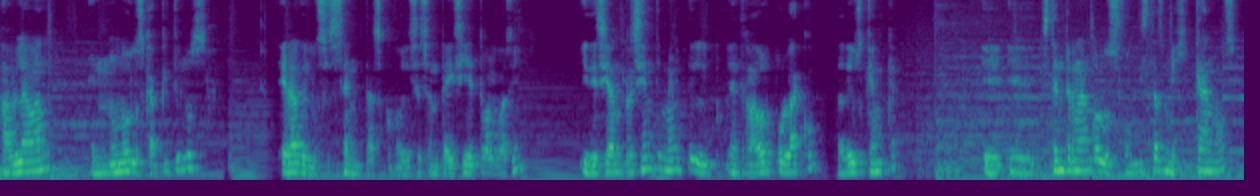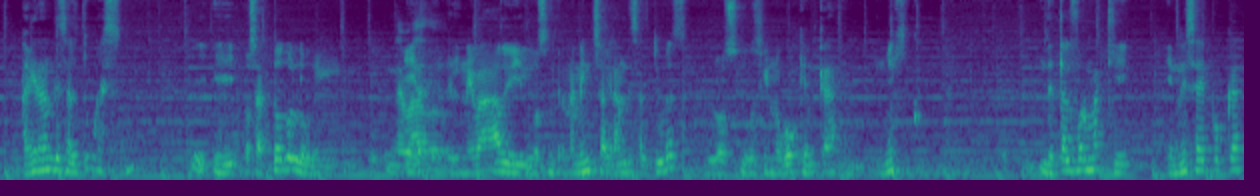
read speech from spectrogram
hablaban en uno de los capítulos, era de los 60, como del 67 o algo así, y decían, recientemente el entrenador polaco, Tadeusz Kemka, eh, eh, está entrenando a los fondistas mexicanos a grandes alturas. o sea, todo lo del nevado. El, nevado y los entrenamientos a grandes alturas los, los innovó Kemka en, México. De tal forma que en esa época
